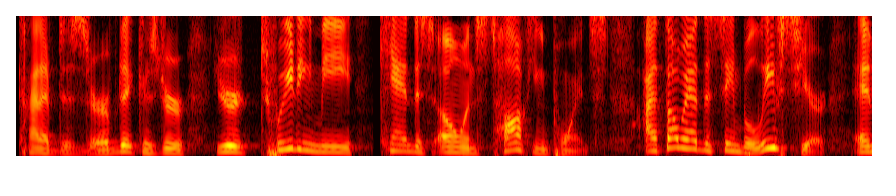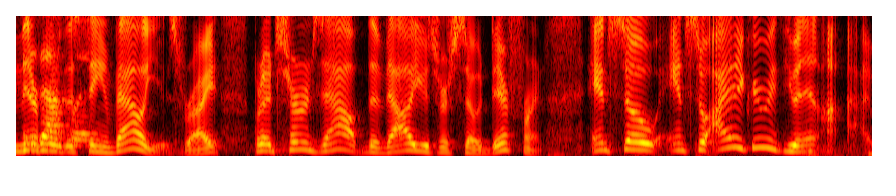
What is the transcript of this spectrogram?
kind of deserved it because you're you're tweeting me Candace Owens talking points. I thought we had the same beliefs here and therefore exactly. the same values, right? But it turns out the values are so different, and so and so I agree with you. And I, I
